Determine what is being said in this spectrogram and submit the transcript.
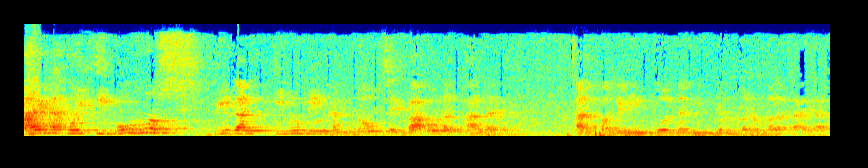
Kahit ako'y ibuhos bilang inuming handog sa ibabaw ng alay at paglilingkod ng inyong panumpalataya,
